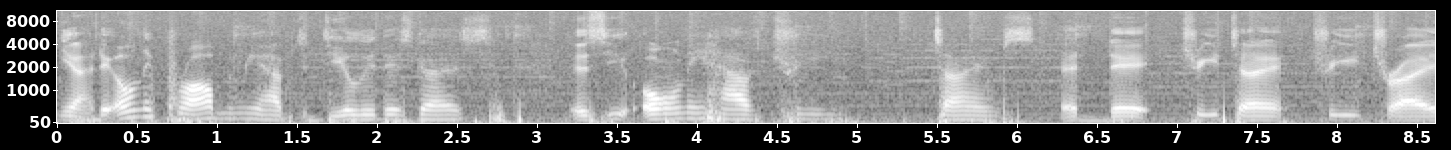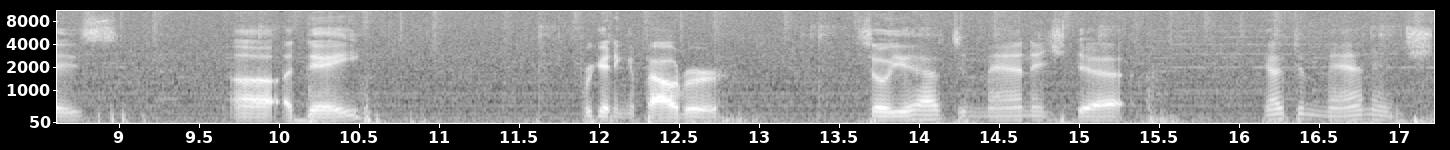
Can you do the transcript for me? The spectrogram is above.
yeah, the only problem you have to deal with this, guys, is you only have three times a day, three ti- three tries uh, a day for getting a powder. So you have to manage that. You have to manage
